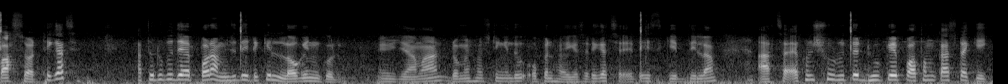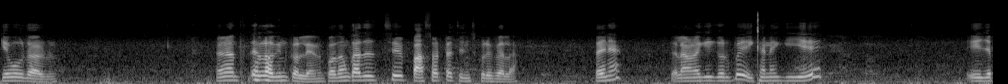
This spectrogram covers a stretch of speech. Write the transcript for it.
পাসওয়ার্ড ঠিক আছে? এতটুকু দেওয়ার পর আমি যদি এটাকে লগ ইন করি, এই যে আমার ডোমেন হোস্টিং কিন্তু ওপেন হয়ে গেছে, ঠিক আছে? এটা স্কিপ দিলাম। আচ্ছা এখন শুরুতে ঢুকে প্রথম কাজটা কি? কে বলতে পারবেন? লগ ইন করলেন। প্রথম কাজ হচ্ছে পাসওয়ার্ডটা চেঞ্জ করে ফেলা, তাই না? তাহলে আমরা কি করব? এখানে গিয়ে এই যে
